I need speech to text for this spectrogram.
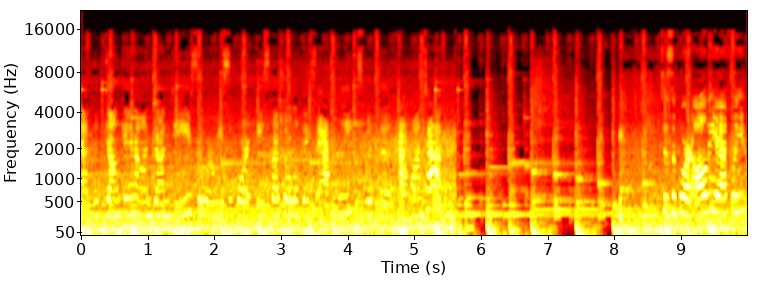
at the Dunkin' on Dundee, so where we support the Special Olympics athletes with the Cop on Top. Support all the athletes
